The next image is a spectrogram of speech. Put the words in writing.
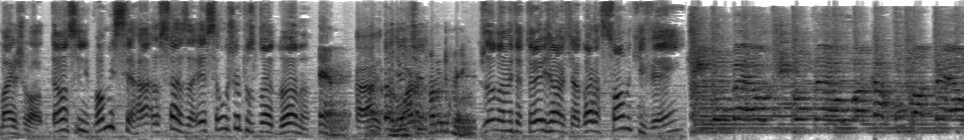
mais jogos. Então, assim, vamos encerrar. Ô, César, esse é o último episódio do ano. É, Ah, então, agora gente- só ano que vem. Episódio 93, já, agora só ano que vem. Jingle bell, jingle bell, acaba o papel.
